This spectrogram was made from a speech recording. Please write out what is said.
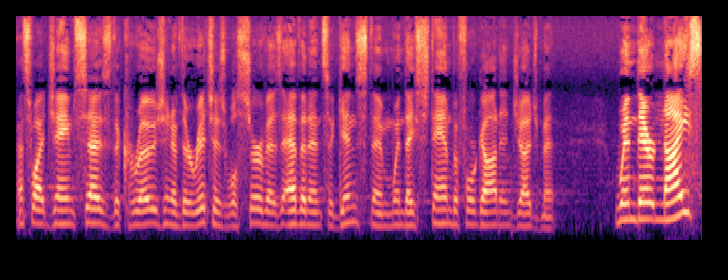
That's why James says the corrosion of their riches will serve as evidence against them when they stand before God in judgment. When their nice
